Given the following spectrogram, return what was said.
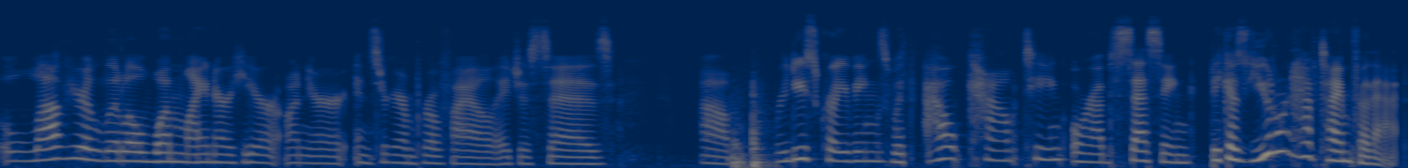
Love your little one liner here on your Instagram profile. It just says, um, reduce cravings without counting or obsessing because you don't have time for that.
